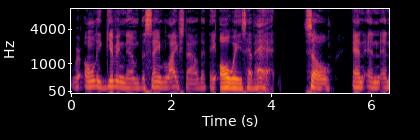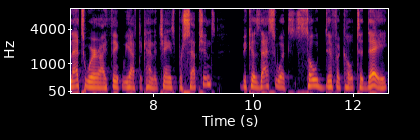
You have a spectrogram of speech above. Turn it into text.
We're only giving them the same lifestyle that they always have had. So, and and and that's where I think we have to kind of change perceptions because that's what's so difficult today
